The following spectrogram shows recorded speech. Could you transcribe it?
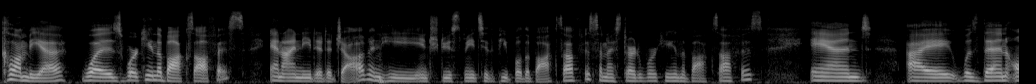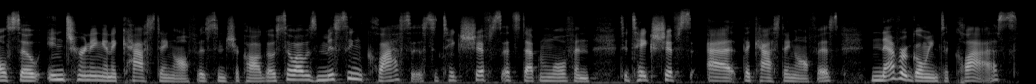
Columbia, was working in the box office, and I needed a job, and he introduced me to the people at the box office, and I started working in the box office, and I was then also interning in a casting office in Chicago. So I was missing classes to take shifts at Steppenwolf and to take shifts at the casting office, never going to class.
